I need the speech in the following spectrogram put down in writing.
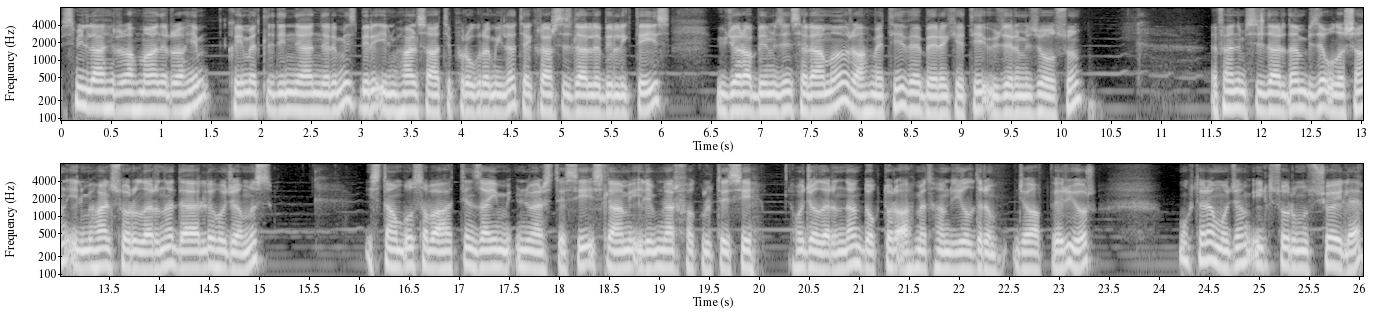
Bismillahirrahmanirrahim. Kıymetli dinleyenlerimiz bir İlmihal Saati programıyla tekrar sizlerle birlikteyiz. Yüce Rabbimizin selamı, rahmeti ve bereketi üzerimize olsun. Efendim sizlerden bize ulaşan İlmihal sorularına değerli hocamız İstanbul Sabahattin Zaim Üniversitesi İslami İlimler Fakültesi hocalarından Doktor Ahmet Hamdi Yıldırım cevap veriyor. Muhterem hocam ilk sorumuz şöyle.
